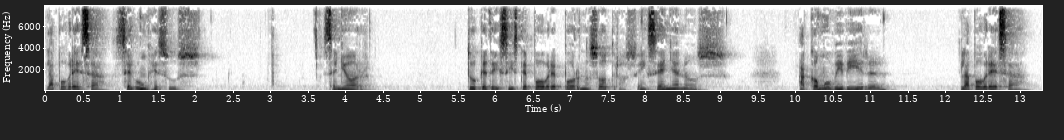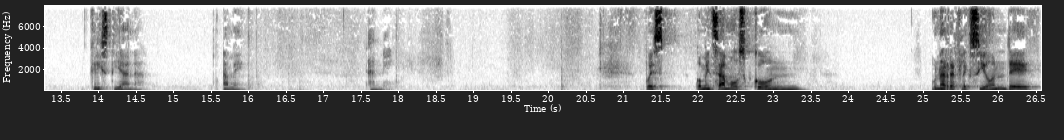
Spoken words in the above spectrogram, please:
la pobreza según Jesús. Señor, tú que te hiciste pobre por nosotros, enséñanos a cómo vivir la pobreza cristiana. Amén. Amén. Pues comenzamos con una reflexión de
